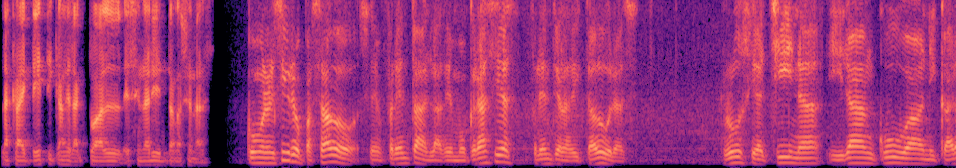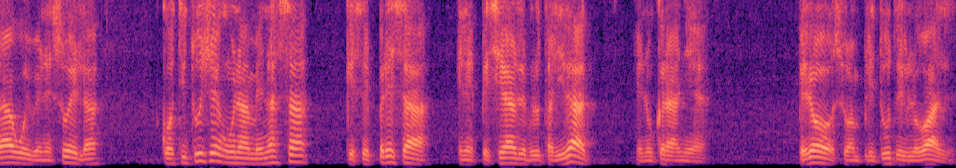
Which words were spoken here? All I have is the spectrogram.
las características del actual escenario internacional. Como en el siglo pasado se enfrentan las democracias frente a las dictaduras. Rusia, China, Irán, Cuba, Nicaragua y Venezuela constituyen una amenaza que se expresa en especial brutalidad en Ucrania, pero su amplitud es global.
